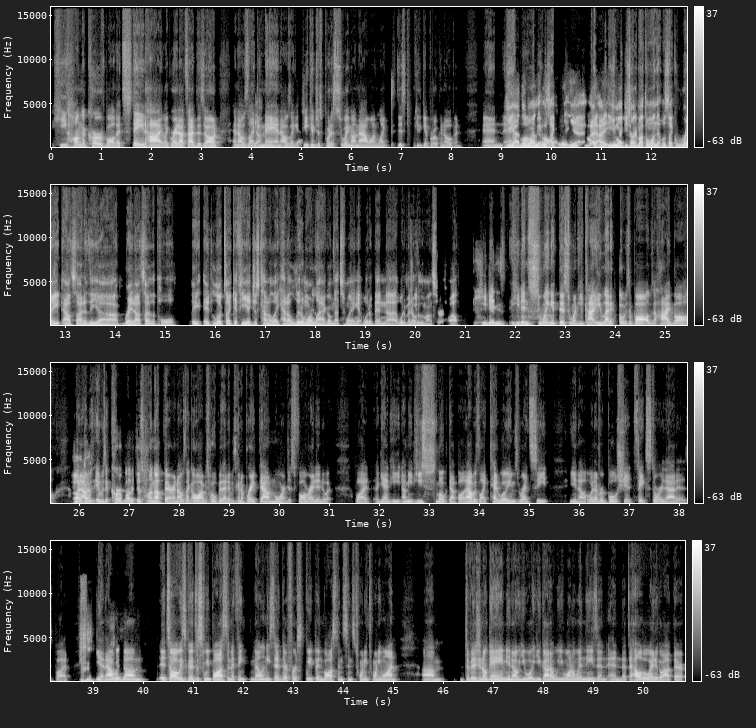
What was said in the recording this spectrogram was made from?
he hung a curveball that stayed high, like right outside the zone. And I was like, yeah. man, I was like, if he could just put a swing on that one, like this could get broken open. And, and he had the one that was like, yeah, I, I, you might be talking about the one that was like right outside of the, uh, right outside of the pole. It, it looked like if he had just kind of like had a little more lag on that swing, it would have been, uh, would have been he, over the monster as well he didn't he didn't swing at this one. He kind he let it go. It was a ball. It was a high ball. Oh, but oh, okay. I was it was a curveball that just hung up there, and I was like, oh, I was hoping that it was going to break down more and just fall right into it. But again, he I mean he smoked that ball. That was like Ted Williams' red seat, you know, whatever bullshit fake story that is. But yeah, that was um. It's always good to sweep Boston. I think Melanie said their first sweep in Boston since 2021. Um, divisional game, you know, you you got to you want to win these, and and that's a hell of a way to go out there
